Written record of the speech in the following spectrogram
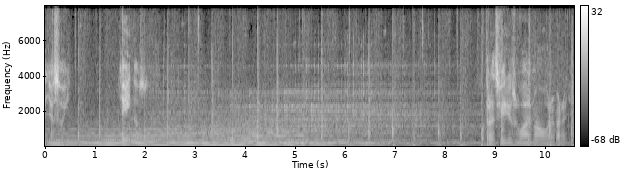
ahora yo soy Janos. Transfirió su alma ahora para allá.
